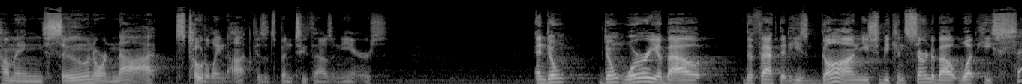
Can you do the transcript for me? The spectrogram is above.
coming soon or not. It's totally not because it's been 2,000 years. And don't, don't worry about the fact that he's gone. You should be concerned about what he said.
